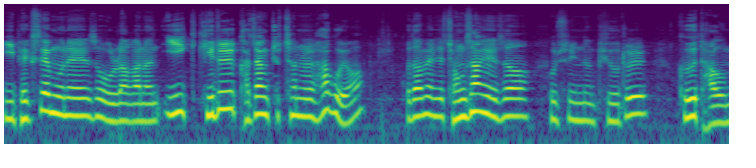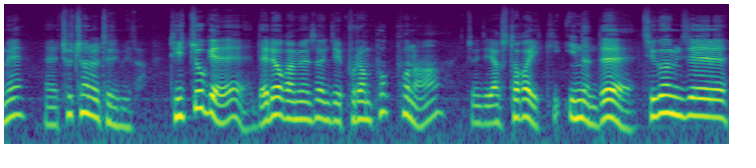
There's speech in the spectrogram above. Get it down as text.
이 백세문에서 올라가는 이 길을 가장 추천을 하고요. 그 다음에 이제 정상에서 볼 수 있는 뷰를 그 다음에 예, 추천을 드립니다. 뒤쪽에 내려가면서 이제 불암 폭포나 이제 약수터가 있, 있는데 지금 이제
